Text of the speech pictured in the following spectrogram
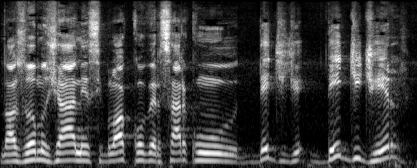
Nós vamos já nesse bloco conversar com o Dedier,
